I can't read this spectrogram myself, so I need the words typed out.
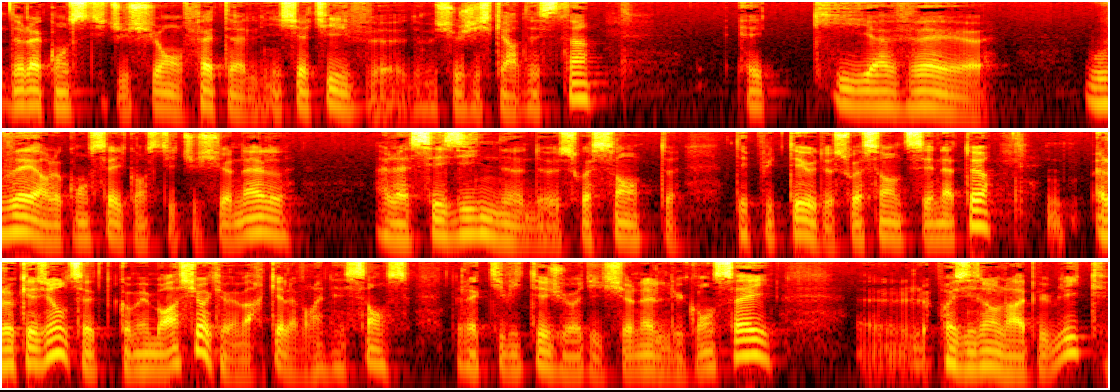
de la Constitution faite à l'initiative de M. Giscard d'Estaing et qui avait euh, ouvert le Conseil constitutionnel à la saisine de 60 députés ou de 60 sénateurs. À l'occasion de cette commémoration qui avait marqué la vraie naissance de l'activité juridictionnelle du Conseil, euh, le président de la République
